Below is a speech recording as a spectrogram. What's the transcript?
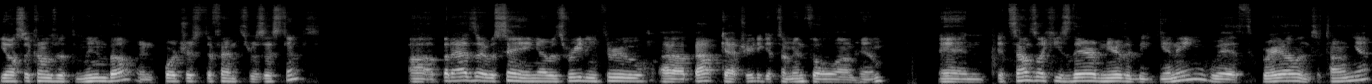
He also comes with Moonbow and Fortress Defense Resistance. Uh, but as I was saying, I was reading through uh, about Gatrie to get some info on him, and it sounds like he's there near the beginning with Greil and Titania,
